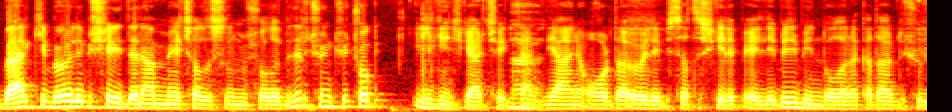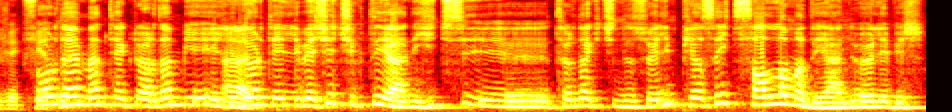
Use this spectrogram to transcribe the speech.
belki böyle bir şey denenmeye çalışılmış olabilir. Çünkü çok ilginç gerçekten. Evet. Yani orada öyle bir satış gelip 51 bin dolara kadar düşülecek. Sonra fiyatı. da hemen tekrardan bir 54-55'e evet. çıktı yani. Hiç e, tırnak içinde söyleyeyim piyasa hiç sallamadı yani öyle bir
